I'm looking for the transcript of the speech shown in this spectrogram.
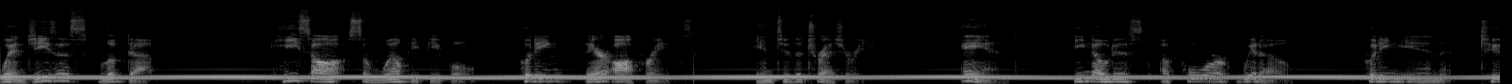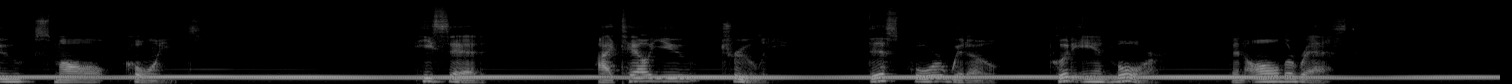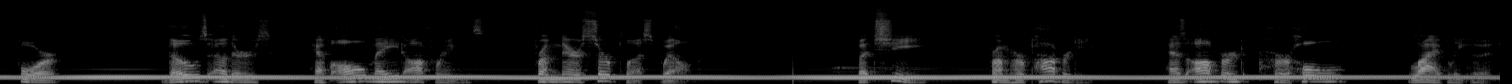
When Jesus looked up, he saw some wealthy people putting their offerings into the treasury, and he noticed a poor widow putting in two small coins. He said, I tell you truly, this poor widow put in more than all the rest for those others have all made offerings from their surplus wealth. But she, from her poverty, has offered her whole livelihood.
